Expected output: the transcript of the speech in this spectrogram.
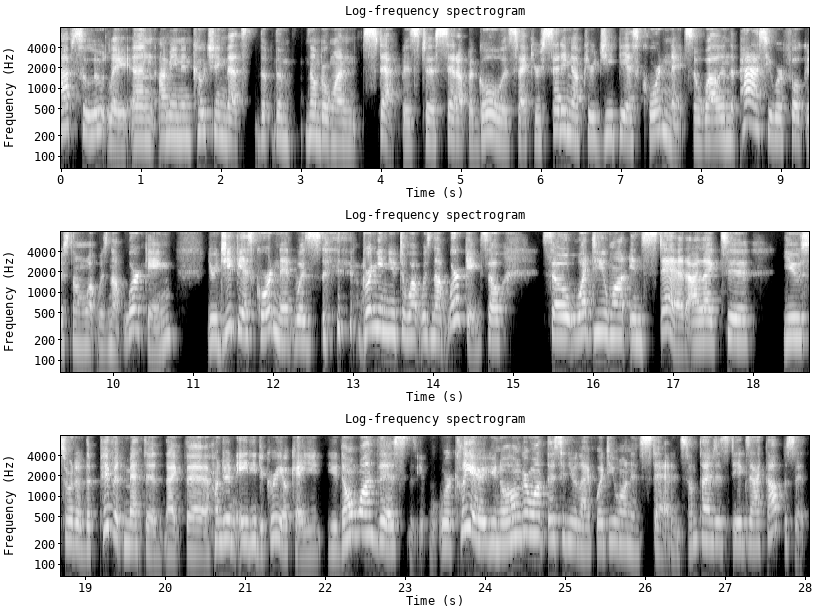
Absolutely. And I mean, in coaching, that's the, the number one step is to set up a goal. It's like you're setting up your GPS coordinates. So while in the past you were focused on what was not working, your GPS coordinate was bringing you to what was not working. So, so what do you want instead? I like to use sort of the pivot method, like the 180 degree. Okay, you, you don't want this. We're clear. You no longer want this in your life. What do you want instead? And sometimes it's the exact opposite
